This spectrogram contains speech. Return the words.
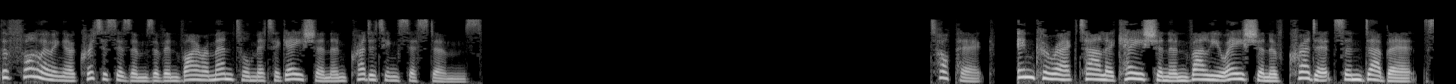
The following are criticisms of environmental mitigation and crediting systems. Incorrect allocation and valuation of credits and debits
